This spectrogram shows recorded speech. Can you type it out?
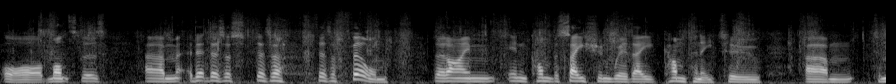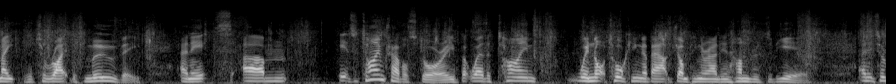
or monsters. Um, there- there's, a, there's, a, there's a film that I'm in conversation with a company to, um, to, make, to write this movie. And it's, um, it's a time travel story, but where the time, we're not talking about jumping around in hundreds of years. And it's a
